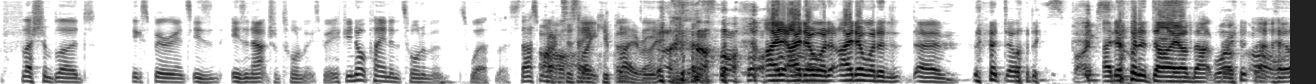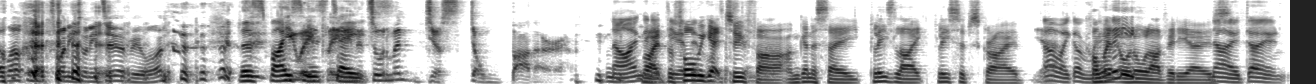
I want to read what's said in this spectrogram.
Flesh and Blood experience is is an actual tournament experience. If you're not playing in a tournament, it's worthless. That's my hot Practice like you of play, the- right? I, I don't want to. I don't want to. Um, I don't want to. Spicy. I don't want to die on that, Well, bri- oh, that hill. welcome to 2022, everyone. the you ain't spiciest the tournament. Just don't bother. No, I'm gonna Right, before we get too far, I'm going to say please like, please subscribe, Yeah. Oh my god, comment really? on all our videos. No, don't.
